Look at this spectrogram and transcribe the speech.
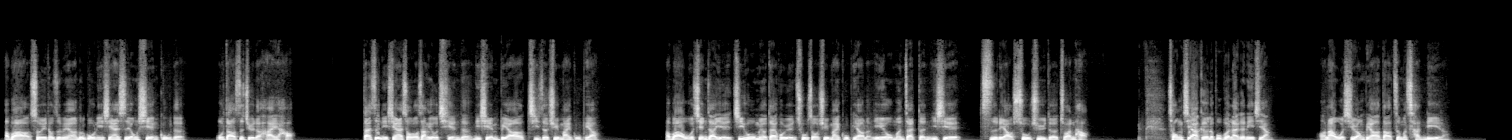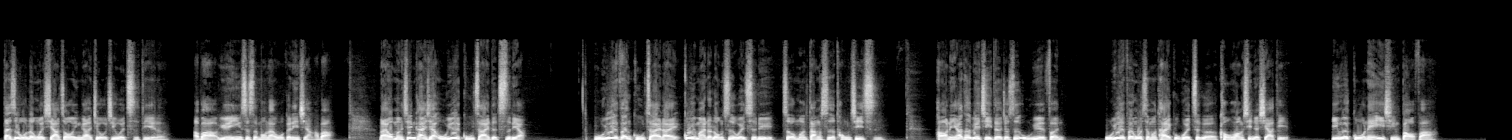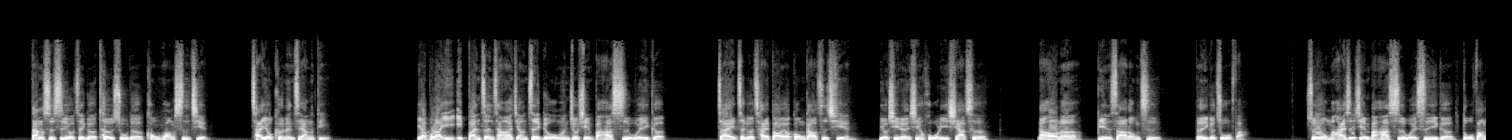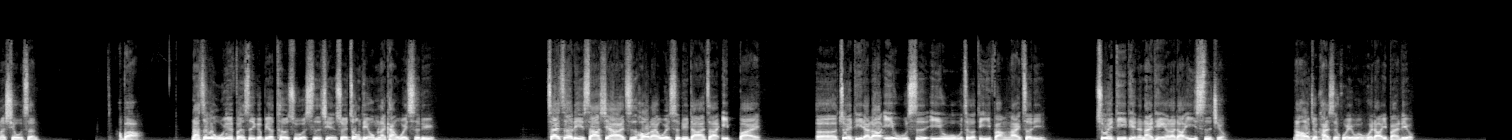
好不好？所以投资朋友，如果你现在是用现股的。我倒是觉得还好，但是你现在手头上有钱的，你先不要急着去买股票，好不好？我现在也几乎没有带会员出手去买股票了，因为我们在等一些资料数据的转好。从价格的部分来跟你讲，哦，那我希望不要到这么惨烈了，但是我认为下周应该就有机会止跌了，好不好？原因是什么？来，我跟你讲，好不好？来，我们先看一下五月股灾的资料。五月份股灾来贵买的融资维持率，这我们当时的统计值。好，你要特别记得，就是五月份，五月份为什么台股会这个恐慌性的下跌？因为国内疫情爆发，当时是有这个特殊的恐慌事件，才有可能这样跌。要不然以一般正常来讲，这个我们就先把它视为一个，在这个财报要公告之前，有些人先获利下车，然后呢，边杀融资的一个做法，所以我们还是先把它视为是一个多方的修正，好不好？那这个五月份是一个比较特殊的事件，所以重点我们来看维持率，在这里杀下来之后，来维持率大概在一百，呃，最低来到一五四一五五这个地方，来这里最低点的那一天有来到一四九，然后就开始回稳，回到一百六。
